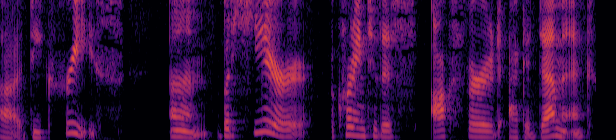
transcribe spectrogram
uh, decrease? Um, but here, according to this Oxford academic,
